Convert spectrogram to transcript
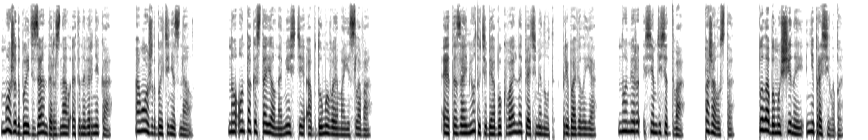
Может быть, Зандер знал это наверняка а может быть и не знал. Но он так и стоял на месте, обдумывая мои слова. «Это займет у тебя буквально пять минут», — прибавила я. «Номер 72. Пожалуйста. Была бы мужчиной, не просила бы».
